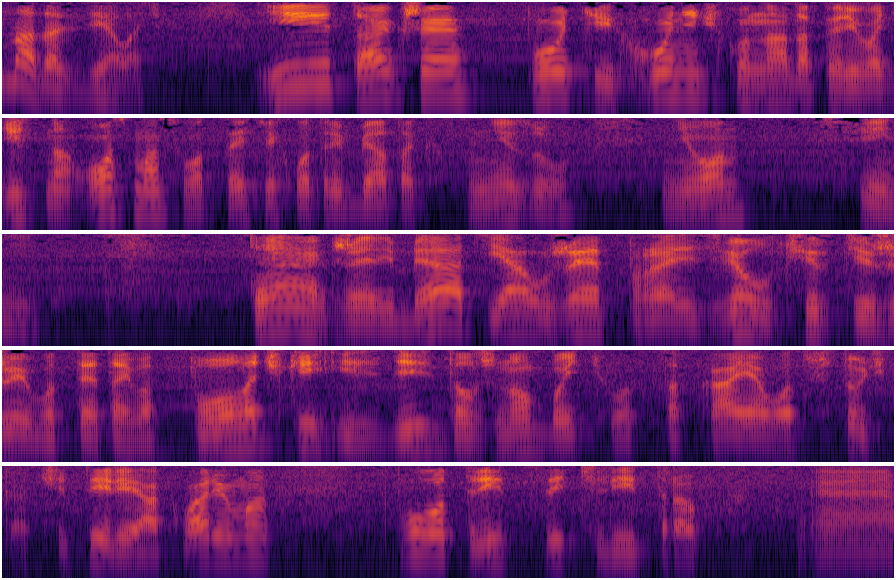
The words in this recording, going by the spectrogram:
надо сделать. И также потихонечку надо переводить на осмос вот этих вот ребяток внизу. Неон синий. Также, ребят, я уже произвел чертежи вот этой вот полочки. И здесь должно быть вот такая вот штучка. 4 аквариума по 30 литров. Э,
